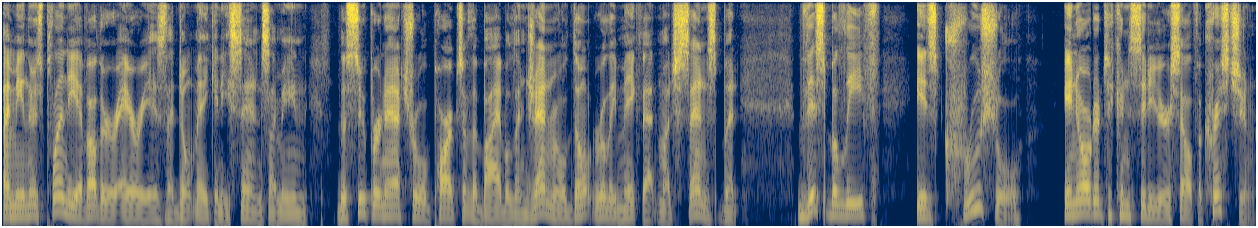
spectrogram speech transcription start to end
I mean, there's plenty of other areas that don't make any sense. I mean, the supernatural parts of the Bible in general don't really make that much sense, but this belief is crucial in order to consider yourself a Christian.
